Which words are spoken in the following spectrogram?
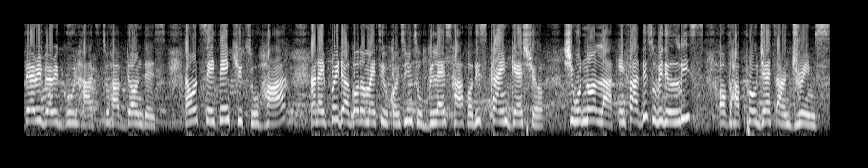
very, very good heart to have done this. I want to say thank you to her, and I pray that God Almighty will continue to bless her for this kind gesture. She would not lack. In fact, this will be the least of her projects and dreams.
